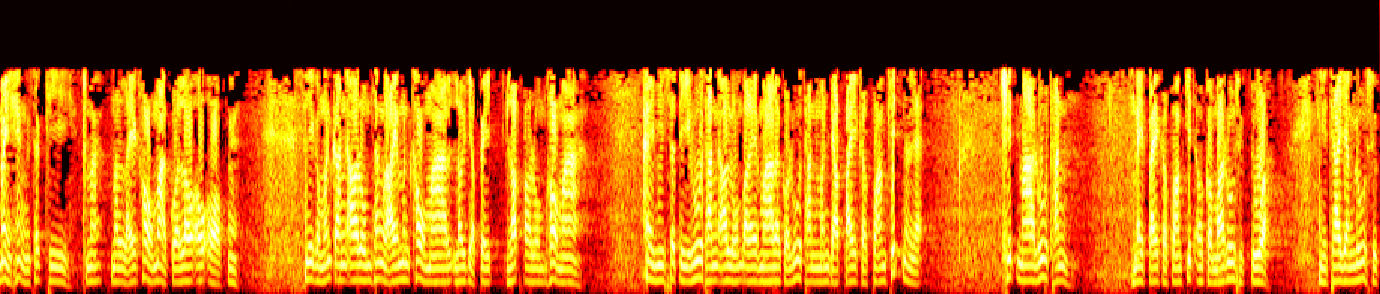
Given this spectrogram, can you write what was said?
ไม่แห้งสักทีมามันไหลเข้ามากกว่าเราเอาออกเนี่ยนี่ก็เหมือนกันอารมณ์ทั้งหลายมันเข้ามา เราอย่าไปรับอารมณ์เข้ามา ให้มีสติรู้ทันอารมณ์อะไรมา แล้วก็รู้ทันมันอย่าไปกับความคิดนั่นแหละ คิดมารู้ทัน ไม่ไปกับความคิดเอากลับมารู้สึกตัว นี่ถ้ายังรู้สึก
